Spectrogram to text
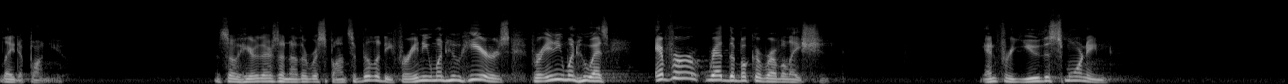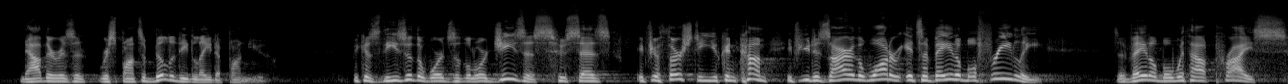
laid upon you. And so here there's another responsibility for anyone who hears, for anyone who has ever read the book of Revelation, and for you this morning. Now there is a responsibility laid upon you because these are the words of the Lord Jesus, who says, If you're thirsty, you can come. If you desire the water, it's available freely, it's available without price.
